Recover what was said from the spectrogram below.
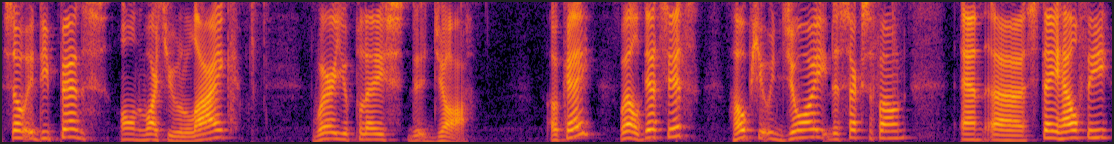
So it depends on what you like, where you place the jaw. Okay, well that's it. Hope you enjoy the saxophone and uh, stay healthy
